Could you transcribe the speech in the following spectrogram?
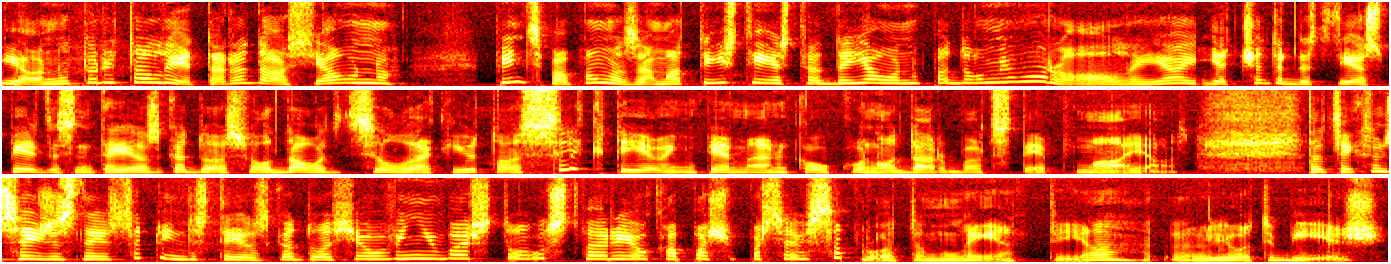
Jā, nu, tur ir tā lieta, radās jauna principā pamazām attīstījies tāda jauna padomju morāla. Ja, ja 40. un 50. gados vēl daudzi cilvēki jutās slikti, ja viņi, piemēram, kaut ko no darba atstiepa mājās, tad, teiksim, 60. un 70. gados jau viņi vairs to uztvēra jau kā pašu par sevi saprotamu lietu, ja, ļoti bieži.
